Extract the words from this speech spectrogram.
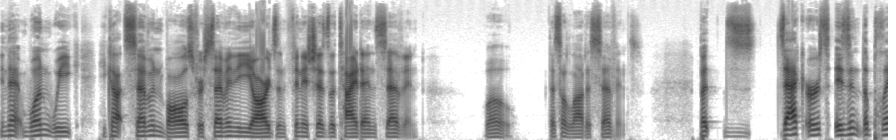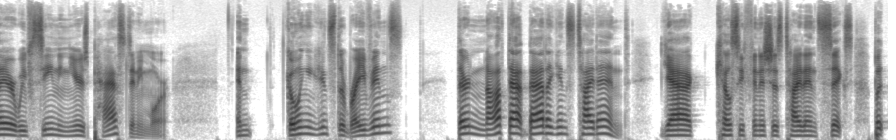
In that one week, he caught seven balls for 70 yards and finished as the tight end seven. Whoa, that's a lot of sevens. But Z- Zach Ertz isn't the player we've seen in years past anymore. And going against the Ravens, they're not that bad against tight end. Yeah, Kelce finishes tight end six, but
